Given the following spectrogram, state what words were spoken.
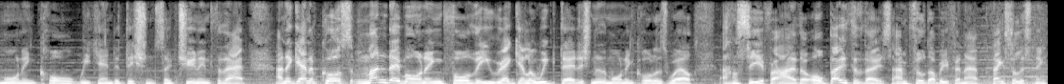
Morning Call Weekend Edition. So, tune in for that. And again, of course, Monday morning for the regular weekday edition of the Morning Call as well. I'll see you for either or both of those. I'm Phil W. for now. Thanks for listening.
